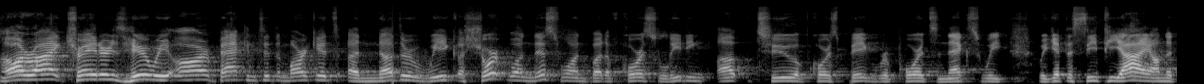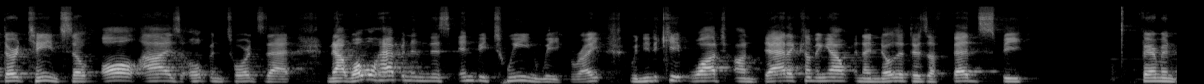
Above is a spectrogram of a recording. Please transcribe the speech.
All right, traders, here we are back into the markets. Another week, a short one, this one, but of course, leading up to, of course, big reports next week. We get the CPI on the 13th, so all eyes open towards that. Now, what will happen in this in between week, right? We need to keep watch on data coming out, and I know that there's a Fed speak Chairman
